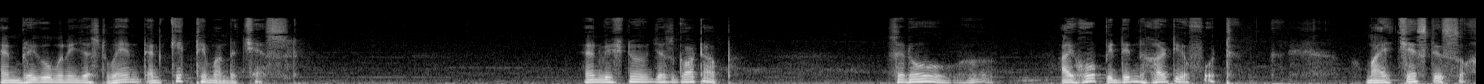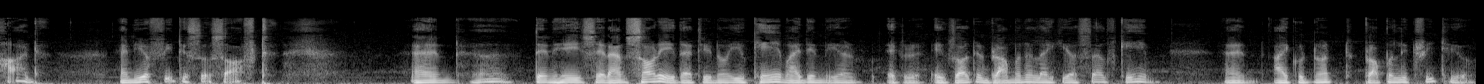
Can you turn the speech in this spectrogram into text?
And Bhrigu Muni just went and kicked him on the chest. And Vishnu just got up. Said, Oh, I hope it didn't hurt your foot. My chest is so hard and your feet is so soft. And uh, then he said, I'm sorry that, you know, you came, I didn't, your exalted Brahmana like yourself came and I could not properly treat you.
